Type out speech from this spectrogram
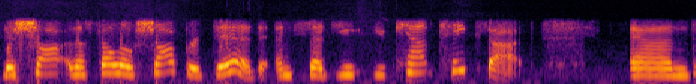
the shop, the fellow shopper did, and said, "You you can't take that." And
